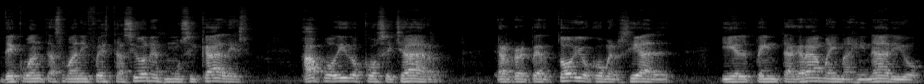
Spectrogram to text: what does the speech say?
de cuantas manifestaciones musicales ha podido cosechar el repertorio comercial y el pentagrama imaginario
